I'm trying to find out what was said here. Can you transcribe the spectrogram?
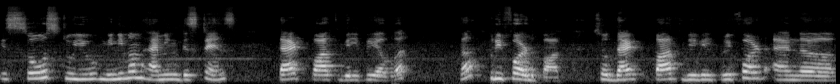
is source to you minimum Hamming distance that path will be our the preferred path. So that path we will preferred and uh,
